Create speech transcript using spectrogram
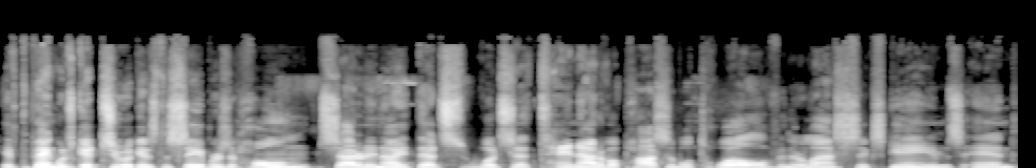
If the Penguins get two against the Sabres at home Saturday night, that's what's a 10 out of a possible 12 in their last six games. And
